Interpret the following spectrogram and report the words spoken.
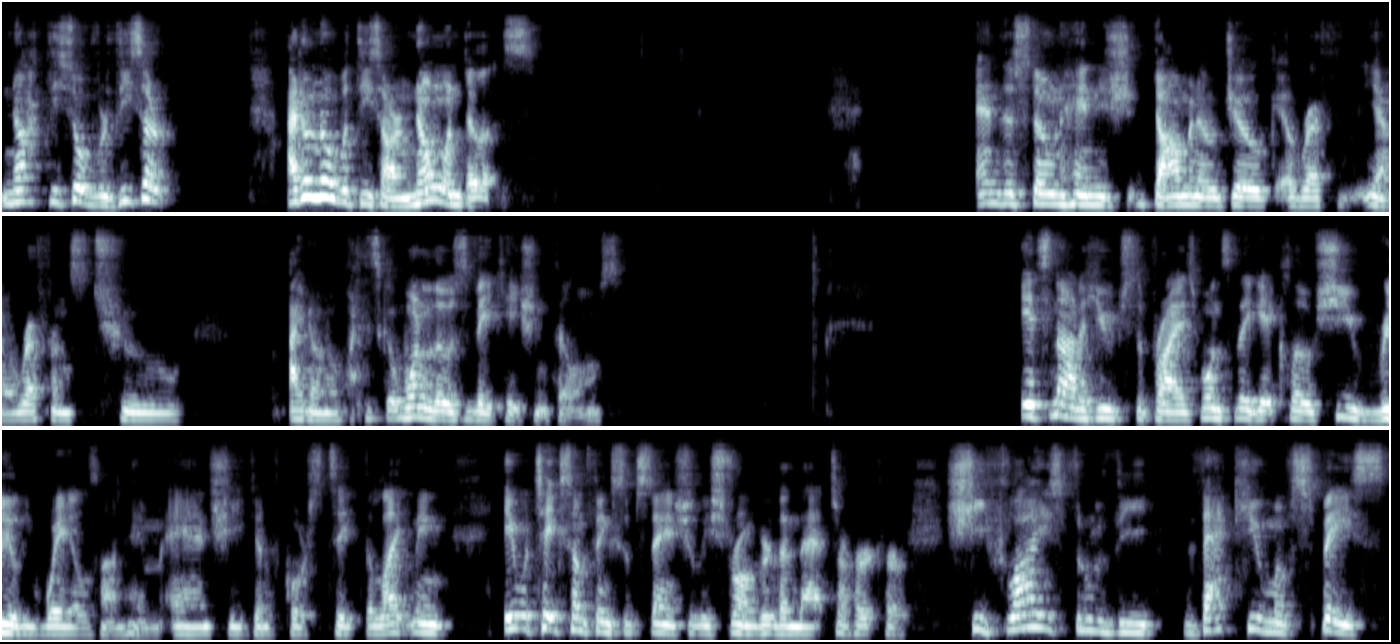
knock these over. These are I don't know what these are. No one does. And the Stonehenge domino joke, a ref, you know, reference to I don't know what it's one of those vacation films it's not a huge surprise. Once they get close, she really wails on him, and she can, of course, take the lightning. It would take something substantially stronger than that to hurt her. She flies through the vacuum of space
